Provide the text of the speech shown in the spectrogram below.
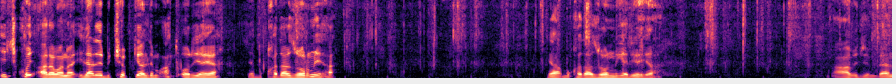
iç koy arabana. ileride bir çöp geldim at oraya ya. Ya bu kadar zor mu ya? Ya bu kadar zor mu geliyor ya? Abicim ben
